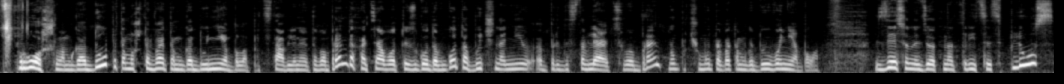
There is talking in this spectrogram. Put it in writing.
в прошлом году, потому что в этом году не было представлено этого бренда, хотя вот из года в год обычно они предоставляют свой бренд, но почему-то в этом году его не было. Здесь он идет на 30 плюс.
